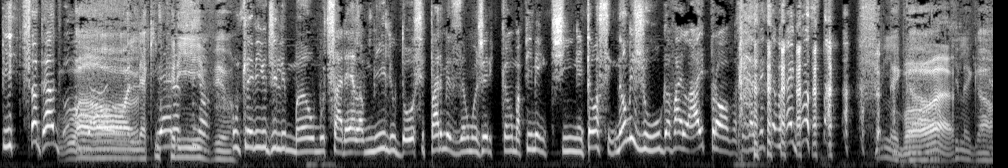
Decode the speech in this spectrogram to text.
pizza da do Olha, que incrível! Assim, ó, um creminho de limão, mussarela, milho doce, parmesão, manjericão, uma pimentinha. Então, assim, não me julga, vai lá e prova. Você vai ver que você vai gostar. Que legal, Boa. que legal.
